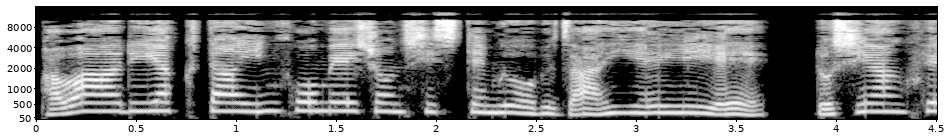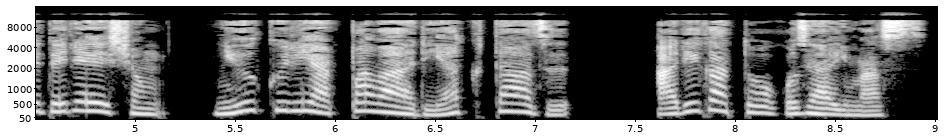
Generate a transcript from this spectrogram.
パワーリアクターインフォメーションシステムオブザ IAEA ロシアンフェデレーションニュークリアパワーリアクターズありがとうございます。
